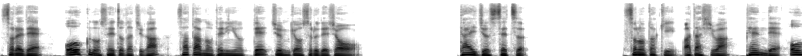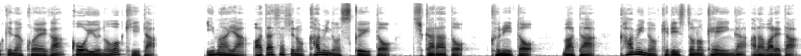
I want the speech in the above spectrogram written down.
それで多くの生徒たちがサタンの手によって殉教するでしょう。第10節その時私は天で大きな声がこういうのを聞いた。今や私たちの神の救いと力と国とまた神のキリストの権威が現れた。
